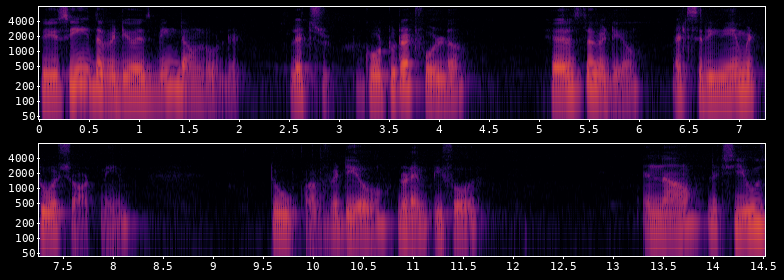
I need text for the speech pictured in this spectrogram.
So you see the video is being downloaded. Let's go to that folder. Here is the video. Let's rename it to a short name to a video.mp4 and now let's use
